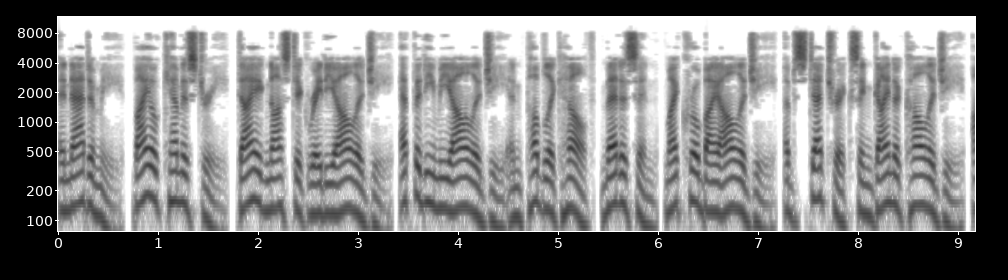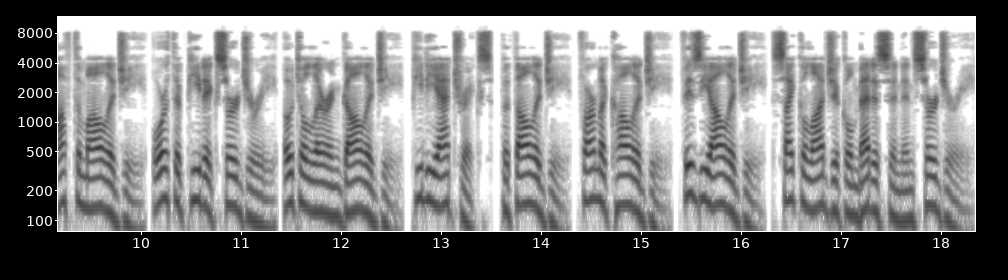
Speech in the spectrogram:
Anatomy, Biochemistry, Diagnostic Radiology, Epidemiology and Public Health, Medicine, Microbiology, Obstetrics and Gynecology, Ophthalmology, Orthopedic Surgery, Otolaryngology, Pediatrics, Pathology, Pharmacology, Physiology, Psychological Medicine and Surgery.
